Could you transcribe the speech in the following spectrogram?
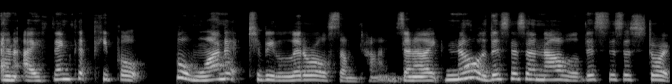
And I think that people people want it to be literal sometimes. And I'm like, no, this is a novel. This is a story.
